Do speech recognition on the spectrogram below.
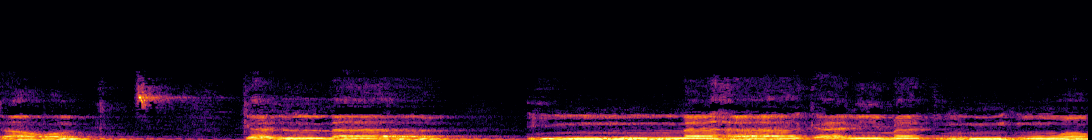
تركت. كلا إنها كلمة هو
